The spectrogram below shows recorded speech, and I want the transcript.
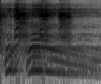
Woohoo!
